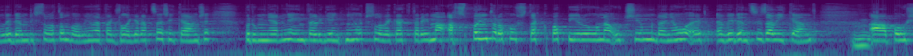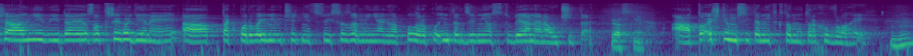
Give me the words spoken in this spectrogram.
lidem, když se o tom bavíme, tak z legrace říkám, že průměrně inteligentního člověka, který má aspoň trochu vztah k papíru, naučím daňovou e- evidenci za víkend mm. a paušální výdaje za tři hodiny a tak podvojný účetnictví se za jak za půl roku intenzivního studia nenaučíte. Jasně. A to ještě musíte mít k tomu trochu vlohy. Mm-hmm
